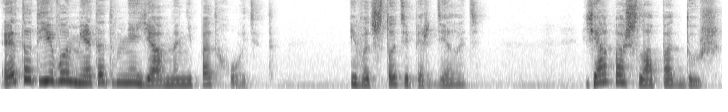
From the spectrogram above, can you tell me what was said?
этот его метод мне явно не подходит. И вот что теперь делать? Я пошла под душ,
